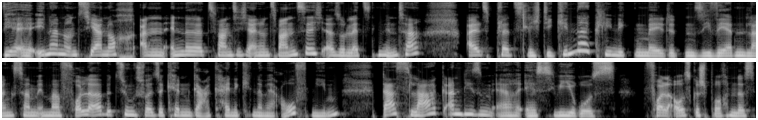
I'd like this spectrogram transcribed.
Wir erinnern uns ja noch an Ende 2021, also letzten Winter, als plötzlich die Kinderkliniken meldeten, sie werden langsam immer voller bzw. können gar keine Kinder mehr aufnehmen. Das lag an diesem RS-Virus, voll ausgesprochenes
